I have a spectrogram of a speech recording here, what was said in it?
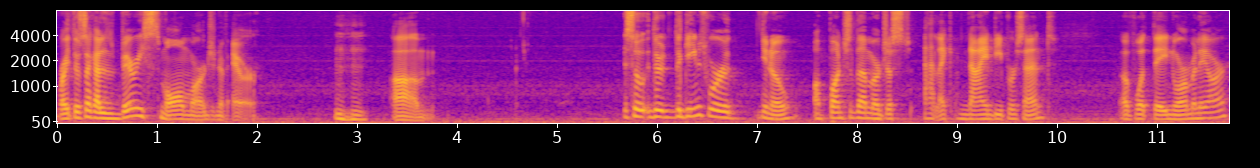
Right? There's like a very small margin of error. Mm-hmm. Um, so the the games where you know a bunch of them are just at like ninety percent of what they normally are,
